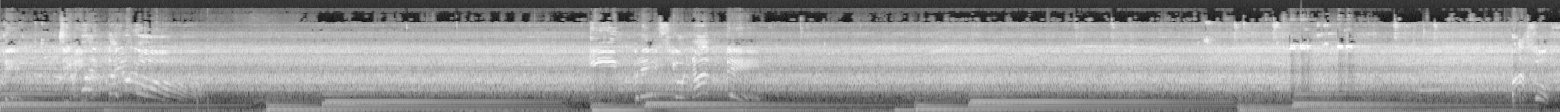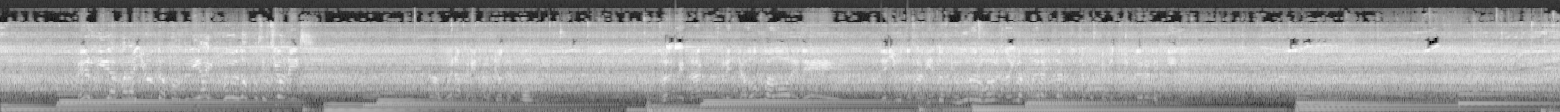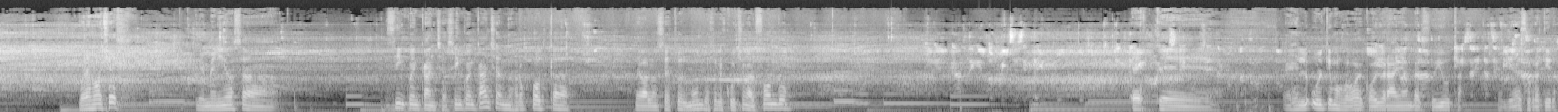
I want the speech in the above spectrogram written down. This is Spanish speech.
man Buenas noches, bienvenidos a 5 en cancha. 5 en cancha, el mejor podcast de baloncesto del mundo, eso que escuchan al fondo. Gigante en el 2061 puntos. Este es el último juego de Kobe Bryant versus Utah, el día de su retiro.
